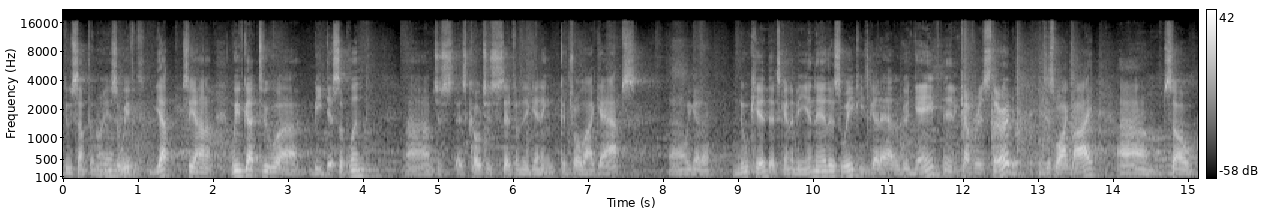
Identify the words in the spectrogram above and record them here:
do something on you. So we've, yep, see how, we've got to uh, be disciplined. Uh, just as coaches said from the beginning, control our gaps. Uh, we got a new kid that's going to be in there this week. He's got to have a good game and cover his third. He just walked by. Um, so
